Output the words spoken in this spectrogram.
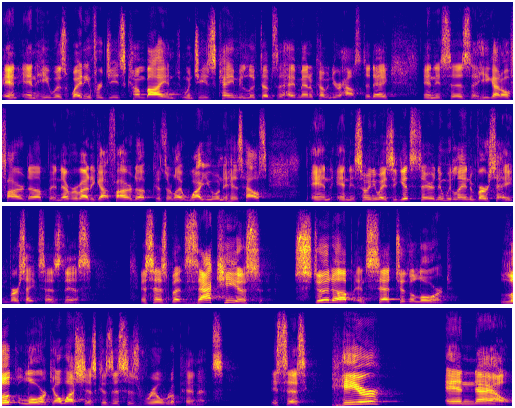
and, and he was waiting for Jesus to come by. And when Jesus came, he looked up and said, Hey, man, I'm coming to your house today. And it says that he got all fired up, and everybody got fired up because they're like, Why are you going to his house? And, and so, anyways, he gets there, and then we land in verse 8. And verse 8 says this It says, But Zacchaeus stood up and said to the Lord, Look, Lord, y'all watch this because this is real repentance. It says, Here and now.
